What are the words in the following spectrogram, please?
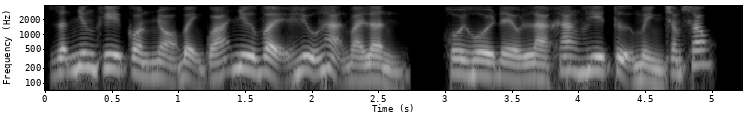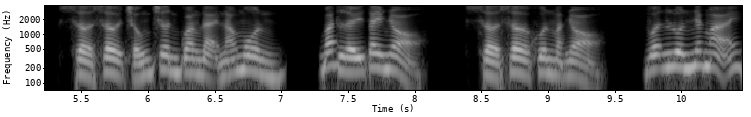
Dẫn nhưng khi còn nhỏ bệnh quá như vậy hữu hạn vài lần, hồi hồi đều là Khang Hy tự mình chăm sóc, sờ sờ chống chân quang đại não môn, bắt lấy tay nhỏ, sờ sờ khuôn mặt nhỏ, vẫn luôn nhắc mãi,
